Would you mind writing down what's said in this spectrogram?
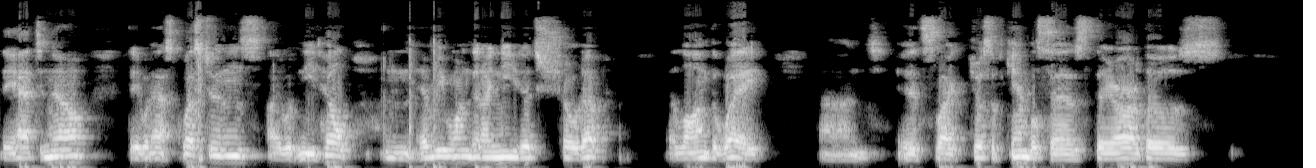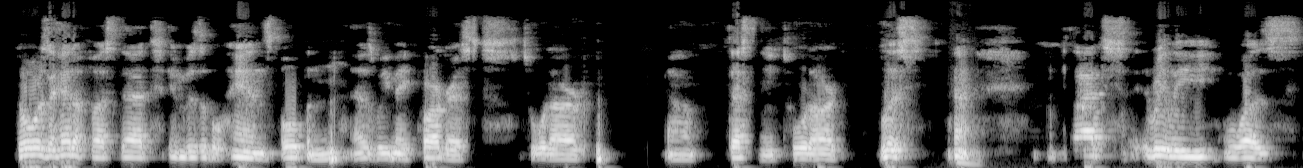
They had to know. They would ask questions, I would need help, and everyone that I needed showed up along the way. And it's like Joseph Campbell says, there are those doors ahead of us that invisible hands open as we make progress toward our uh, destiny, toward our bliss. that really was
